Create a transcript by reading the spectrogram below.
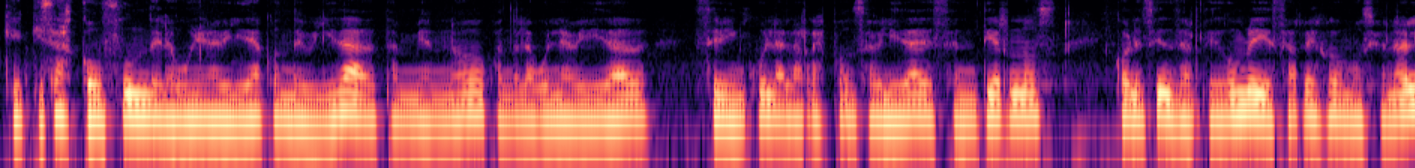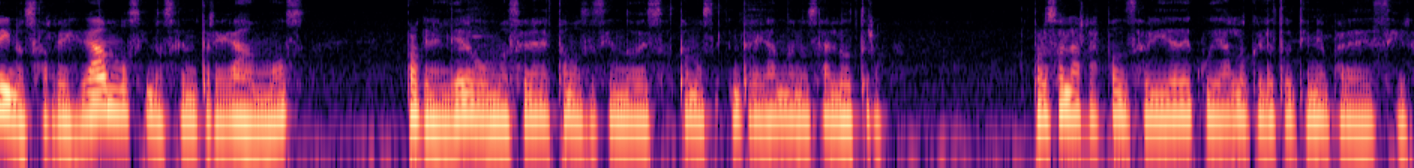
que quizás confunde la vulnerabilidad con debilidad también, ¿no? Cuando la vulnerabilidad se vincula la responsabilidad de sentirnos con esa incertidumbre y ese riesgo emocional y nos arriesgamos y nos entregamos, porque en el diálogo emocional estamos haciendo eso, estamos entregándonos al otro. Por eso la responsabilidad de cuidar lo que el otro tiene para decir.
